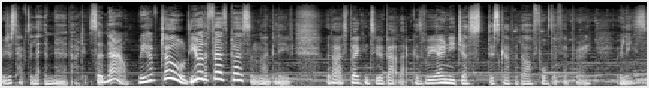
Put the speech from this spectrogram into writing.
We just have to let them know about it. So now we have told. You're the first person, I believe, that I've spoken to about that because we only just discovered our 4th of February release.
